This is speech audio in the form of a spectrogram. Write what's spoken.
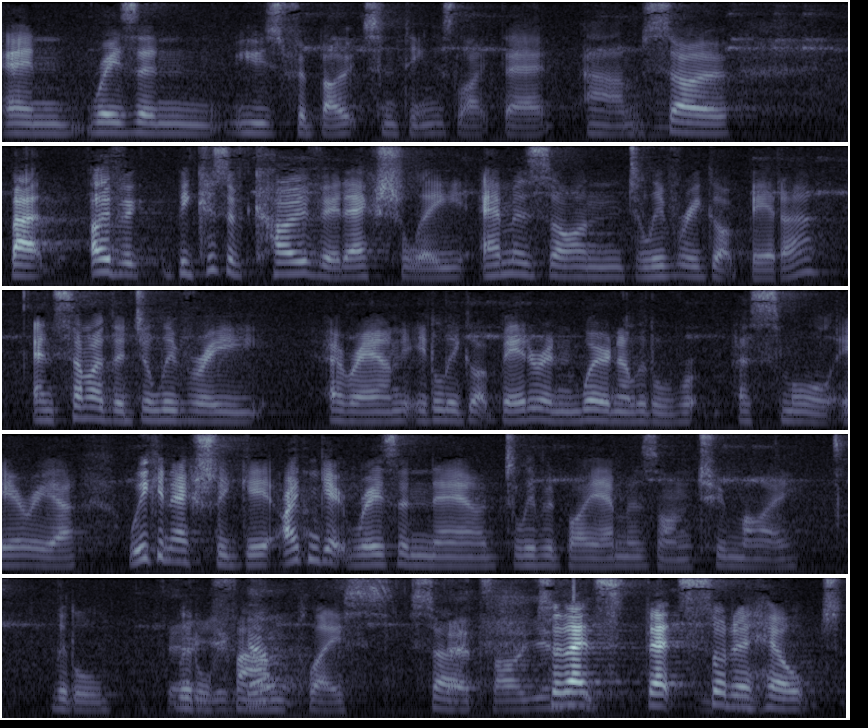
and resin used for boats and things like that. Um, So, but over because of COVID, actually, Amazon delivery got better, and some of the delivery around Italy got better. And we're in a little a small area. We can actually get I can get resin now delivered by Amazon to my little There little farm go. place. So That's all you so need. that's that's sort of helped.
